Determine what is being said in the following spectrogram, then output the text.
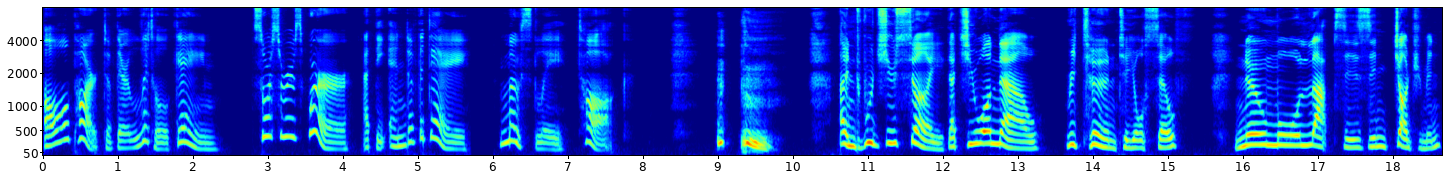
all part of their little game. Sorcerers were, at the end of the day, mostly talk. and would you say that you are now returned to yourself? No more lapses in judgment?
